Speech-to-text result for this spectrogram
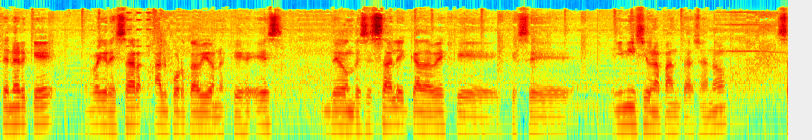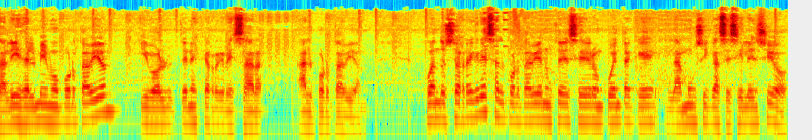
tener que regresar al portaaviones, que es de donde se sale cada vez que se inicia una pantalla, ¿no? Salís del mismo portaavión y tenés que regresar al portaavión. Cuando se regresa al portaavión ustedes se dieron cuenta que la música se silenció,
